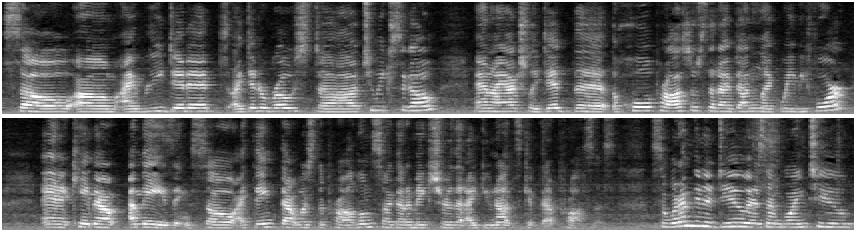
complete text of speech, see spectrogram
So um, I redid it. I did a roast uh, two weeks ago, and I actually did the, the whole process that I've done like way before and it came out amazing. So I think that was the problem, so I gotta make sure that I do not skip that process. So what I'm gonna do is I'm going to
